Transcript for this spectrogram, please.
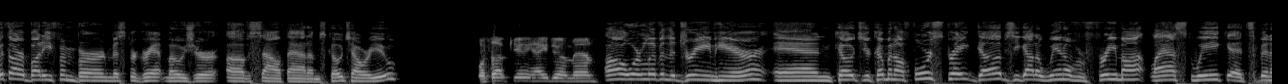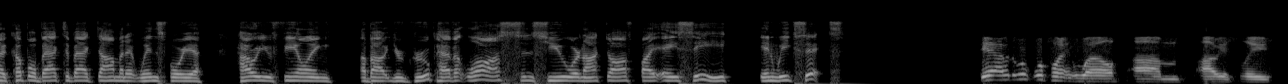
with our buddy from Berne, Mr. Grant Moser of South Adams. Coach, how are you? What's up, Kenny? How you doing, man? Oh, we're living the dream here. And coach, you're coming off four straight dubs. You got a win over Fremont last week. It's been a couple back-to-back dominant wins for you. How are you feeling about your group? Haven't lost since you were knocked off by AC in week six. Yeah, we're, we're playing well. Um, obviously,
